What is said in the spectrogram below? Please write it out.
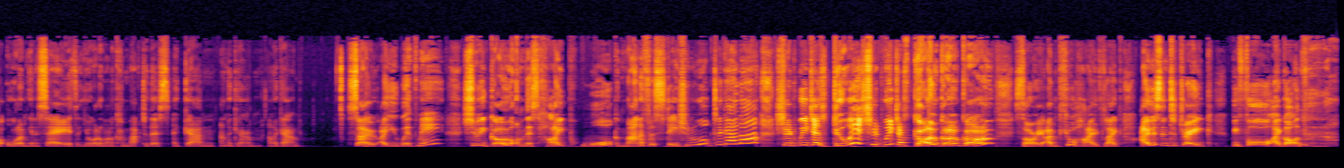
But all I'm going to say is that you're going to want to come back to this again and again and again. So, are you with me? Should we go on this hype walk, manifestation walk together? Should we just do it? Should we just go, go, go? Sorry, I'm pure hype. Like, I listened to Drake before I got on.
